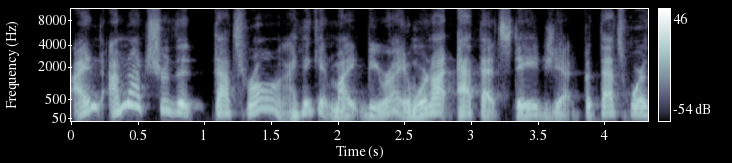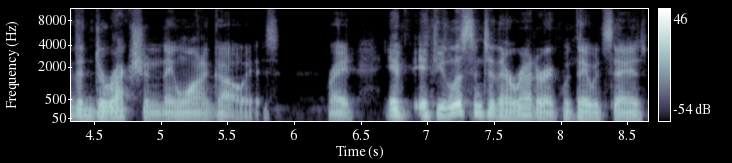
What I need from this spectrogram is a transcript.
I, am not sure that that's wrong. I think it might be right. And we're not at that stage yet, but that's where the direction they want to go is, right? If, if you listen to their rhetoric, what they would say is,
